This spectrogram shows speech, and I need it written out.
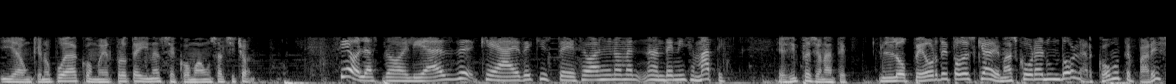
y aunque no pueda comer proteínas, se coma un salchichón. Sí, o las probabilidades de- que hay de que usted se baje una anden y se mate. Es impresionante. Lo peor de todo es que además cobran un dólar. ¿Cómo te parece?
